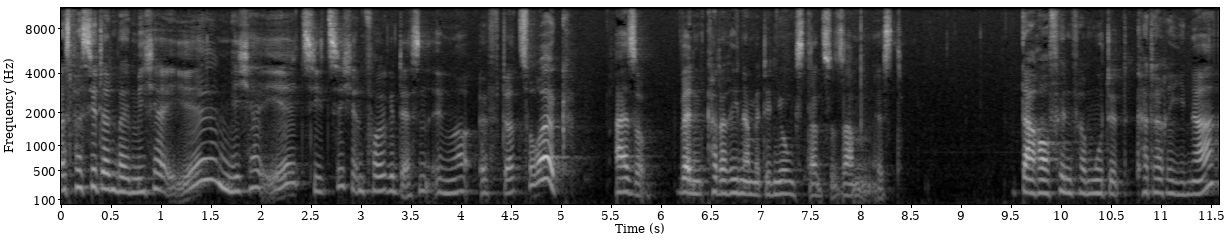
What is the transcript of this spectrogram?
Was passiert dann bei Michael? Michael zieht sich infolgedessen immer öfter zurück. Also wenn Katharina mit den Jungs dann zusammen ist. Daraufhin vermutet Katharina,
